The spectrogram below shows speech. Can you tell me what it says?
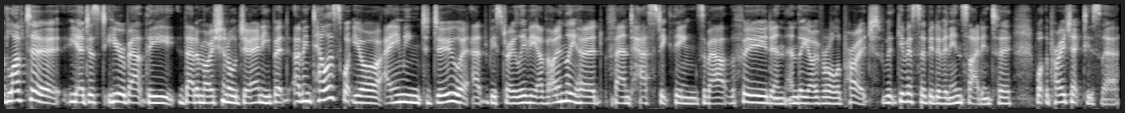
I'd love to, yeah, just hear about the that emotional journey. But I mean, tell us what you're aiming to do at Bistro Livi. I've only heard fantastic things about the food and, and the overall approach. Give us a bit of an insight into what the project is there.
